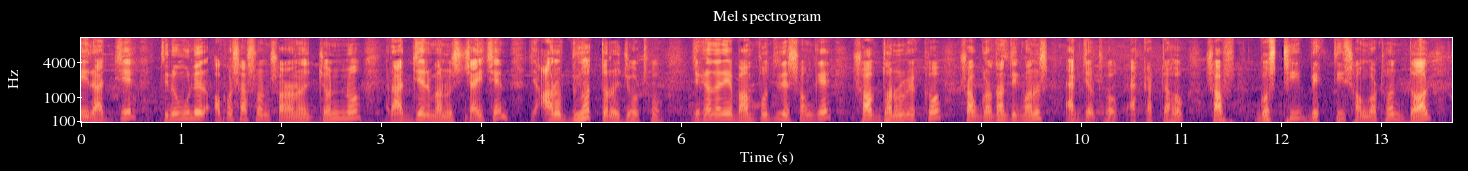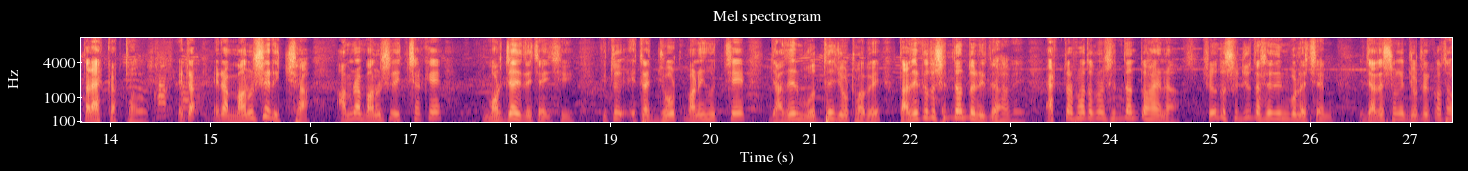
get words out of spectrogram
এই রাজ্যে তৃণমূলের অপশাসন সরানোর জন্য রাজ্যের মানুষ চাইছেন যে আরও বৃহত্তর জোট হোক। যেখানে দাঁড়িয়ে বামপন্থীদের সঙ্গে সব ধর্মপেক্ষ সব গণতান্ত্রিক মানুষ একজোট হোক, এককাট্টা হোক। সব গোষ্ঠী, ব্যক্তি, সংগঠন, দল, তারা এককাট্টা হোক। এটা এটা মানুষের ইচ্ছা। আমরা মানুষের ইচ্ছাকে মর্যাদা দিতে চাইছি। কিন্তু এটা জোট মানে হচ্ছে যাদের মধ্যে জোট হবে, তাদেরকে তো সিদ্ধান্ত নিতে হবে। একতরফা তো কোনো সিদ্ধান্ত হয় না। সেটা তো সুজিতা সেদিন বলেছেন যাদের সঙ্গে জোটের কথা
